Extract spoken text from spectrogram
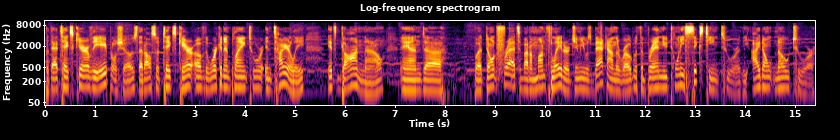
But that takes care of the April shows. That also takes care of the Working and Playing tour entirely. It's gone now, and uh, but don't fret. About a month later, Jimmy was back on the road with the brand new 2016 tour, the I Don't Know tour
